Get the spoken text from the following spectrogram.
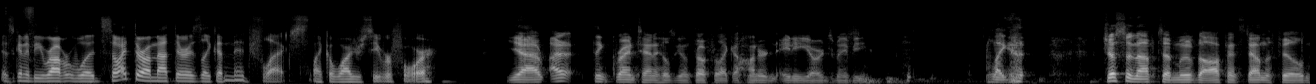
it's going to be Robert Woods. So I'd throw him out there as like a mid flex, like a wide receiver four. Yeah, I think Ryan Tannehill's going to throw for like 180 yards, maybe. like, just enough to move the offense down the field.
